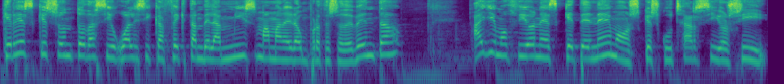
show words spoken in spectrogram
crees que son todas iguales y que afectan de la misma manera a un proceso de venta. Hay emociones que tenemos que escuchar sí o sí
